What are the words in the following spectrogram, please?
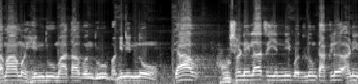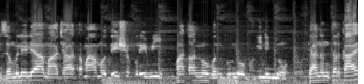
तमाम हिंदू माता बंधू भगिनींनो त्या घोषणेलाच यांनी बदलून टाकलं आणि जमलेल्या माझ्या तमाम देशप्रेमी मातांनो बंधूंनो भगिनींनो त्यानंतर काय?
